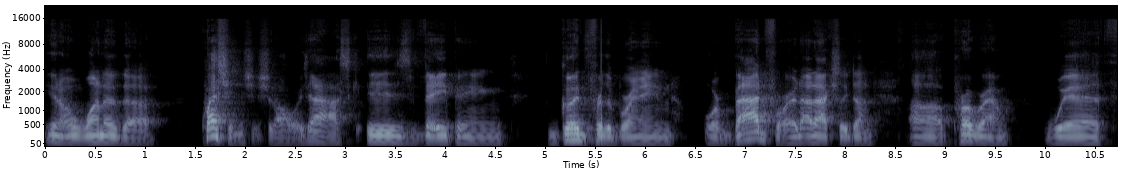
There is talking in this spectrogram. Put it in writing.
you know, one of the questions you should always ask is vaping good for the brain or bad for it? I'd actually done a program with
